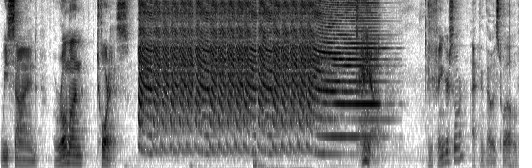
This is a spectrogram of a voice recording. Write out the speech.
we signed Roman Torres. Damn. Your finger sore? I think that was 12.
